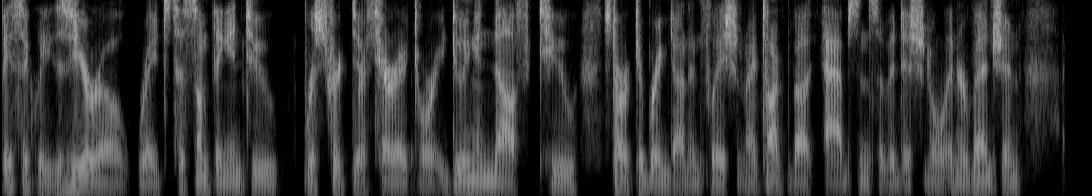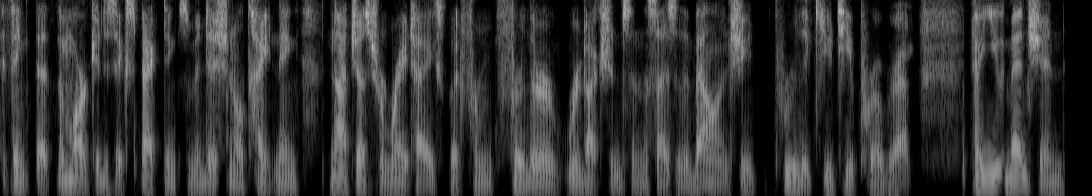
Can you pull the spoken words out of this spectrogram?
basically zero rates to something into restrictive territory, doing enough to start to bring down inflation. I talked about absence of additional intervention. I think that the market is expecting some additional tightening, not just from rate hikes, but from further reductions in the size of the balance sheet through the QT program. Now, you mentioned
